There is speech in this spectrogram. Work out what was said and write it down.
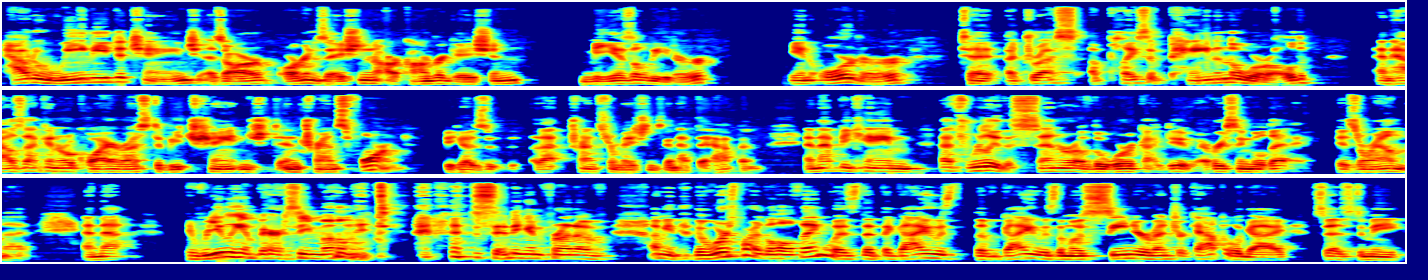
how do we need to change as our organization, our congregation, me as a leader in order to address a place of pain in the world and how's that going to require us to be changed and transformed? Because that transformation is going to have to happen. And that became that's really the center of the work i do every single day is around that. And that really embarrassing moment sitting in front of i mean the worst part of the whole thing was that the guy who was the guy who was the most senior venture capital guy says to me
